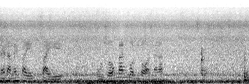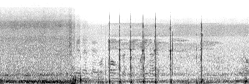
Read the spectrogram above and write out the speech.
แนะนำให้ใส่ใส่หูโชคด้านบนก่อนนะครับ ไม่แน่ใจว่ากล้องจะเห็นไหมนะเรา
